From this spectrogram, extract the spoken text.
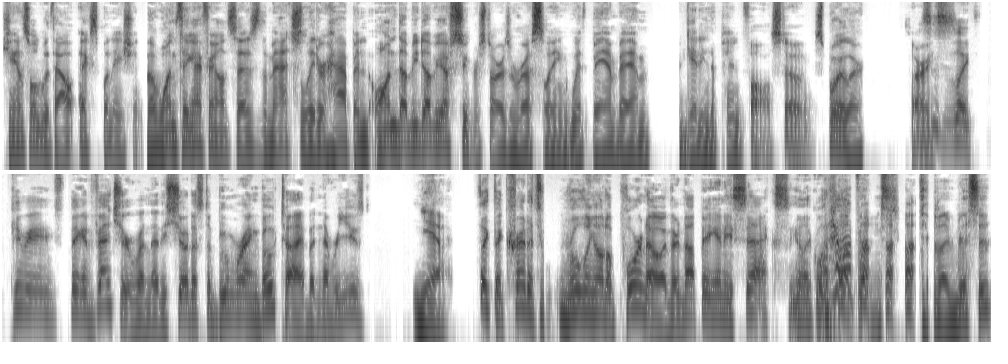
canceled without explanation. The one thing I found says the match later happened on WWF Superstars of Wrestling with Bam Bam getting the pinfall. So spoiler, sorry. This is like Pee Wee's Big Adventure when they showed us the boomerang bow tie but never used. it. Yeah, It's like the credits rolling on a porno and there not being any sex. You're like, what happened? did I miss it?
